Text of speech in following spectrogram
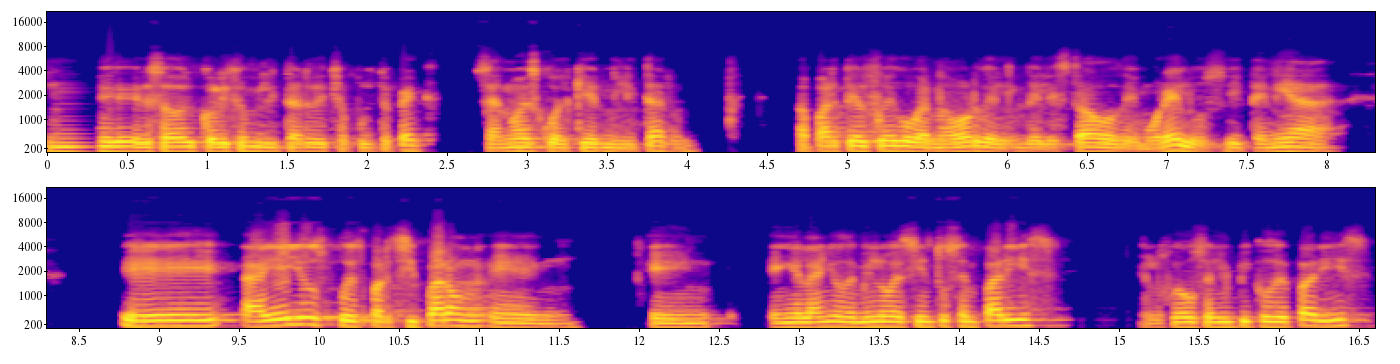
Un egresado del Colegio Militar de Chapultepec, o sea, no es cualquier militar, ¿no? Aparte, él fue gobernador del, estado de Morelos y tenía, eh, a ellos pues participaron en, el año de 1900 en París, en los Juegos Olímpicos de París,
